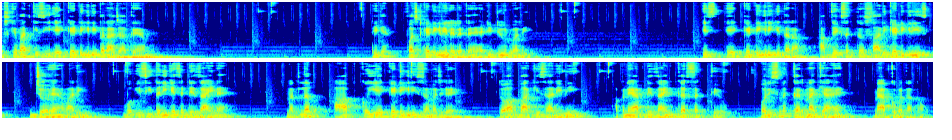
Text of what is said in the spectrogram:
उसके बाद किसी एक कैटेगरी पर आ जाते हैं हम, ठीक है? फ़र्स्ट कैटेगरी ले लेते हैं एटीट्यूड वाली। इस एक कैटेगरी की तरह। आप देख सकते हो सारी कैटेगरीज जो है हमारी, वो इसी तरीके से डिज़ाइन है। मतलब आप कोई एक कैटेगरी समझ गए तो आप बाकी सारी भी अपने आप डिज़ाइन कर सकते हो। और इसमें करना क्या है, मैं आपको बताता हूँ।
